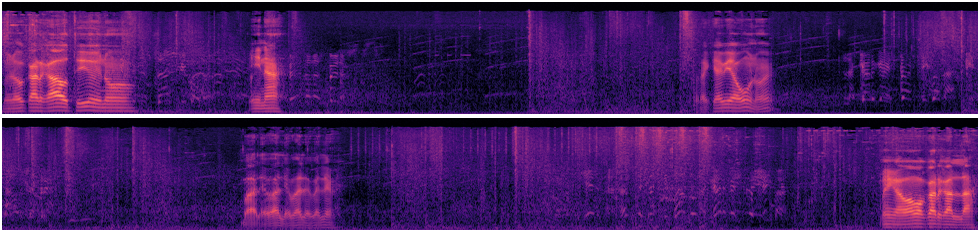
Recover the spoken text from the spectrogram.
Me lo he cargado, tío, y no... Y nada Por aquí había uno, ¿eh? Vale, vale, vale, vale Venga, vamos a cargarla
